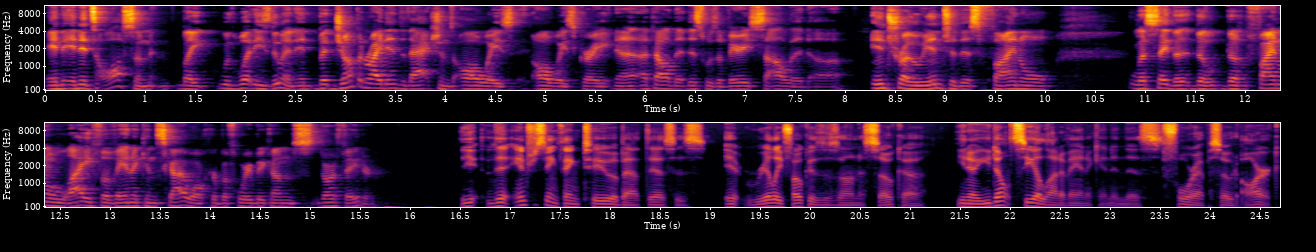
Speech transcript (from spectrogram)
and and it's awesome, like with what he's doing. And but jumping right into the action's always always great. And I, thought that this was a very solid uh, intro into this final, let's say the the the final life of Anakin Skywalker before he becomes Darth Vader. The the interesting thing too about this is it really focuses on Ahsoka. You know, you don't see a lot of Anakin in this four episode arc.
